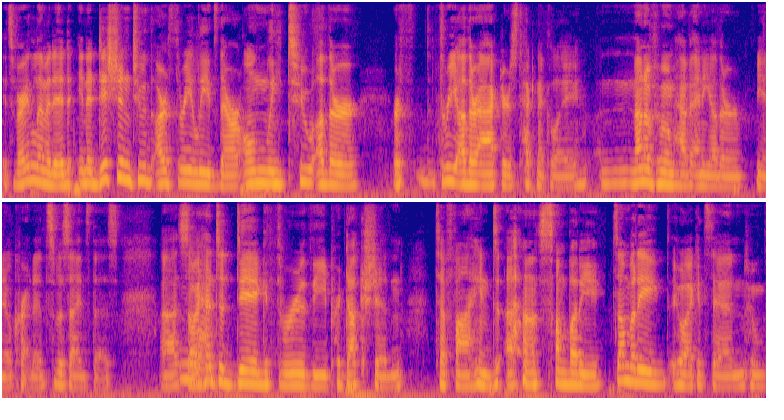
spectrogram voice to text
It's very limited. In addition to our three leads, there are only two other or th- three other actors technically, none of whom have any other you know credits besides this. Uh, so I had to dig through the production to find uh, somebody somebody who I could stand, whom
